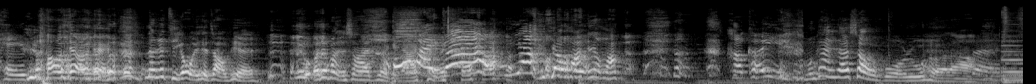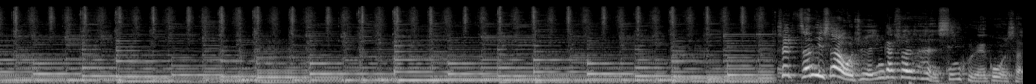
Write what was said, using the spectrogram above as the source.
黑的，OK OK，那就提供我一些照片，我再帮你送在这里。Oh my god！要吗？要吗？好，可以。我们看一下效果如何啦。对。整体下来，我觉得应该算是很辛苦的一个过程，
